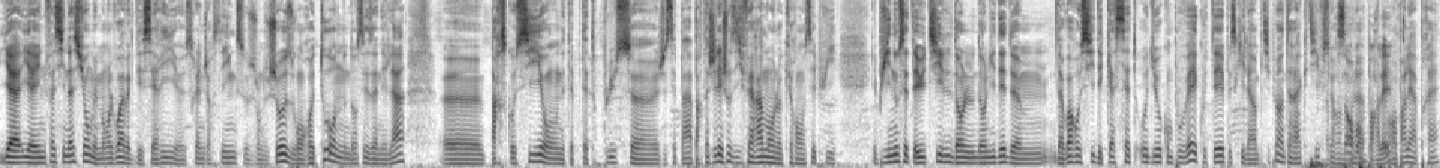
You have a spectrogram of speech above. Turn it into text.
il y, a, il y a une fascination, même on le voit avec des séries euh, Stranger Things, ce genre de choses, où on retourne dans ces années-là, euh, parce qu'aussi on était peut-être plus, euh, je sais pas, à partager les choses différemment en l'occurrence. Et puis, et puis nous, c'était utile dans, l'idée de- d'avoir aussi des cassettes audio qu'on pouvait écouter, parce qu'il est un petit peu interactif sur Alors ça, on va en parler. On va en parler après.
